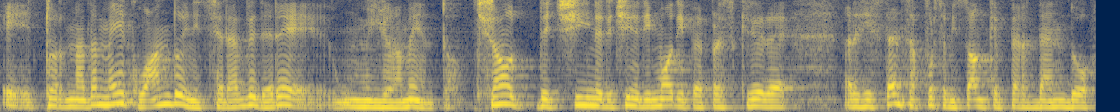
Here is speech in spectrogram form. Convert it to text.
e torna da me quando inizierai a vedere un miglioramento». Ci sono decine e decine di modi per prescrivere la resistenza, forse mi sto anche perdendo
